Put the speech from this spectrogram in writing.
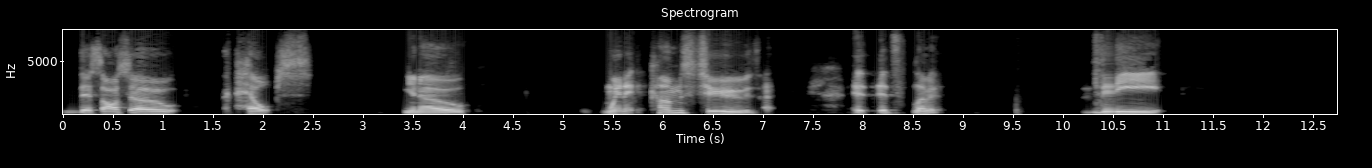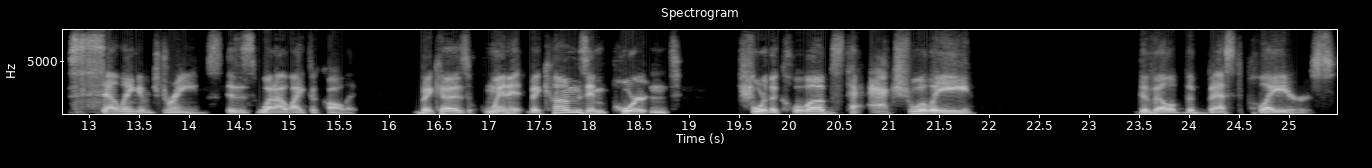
this also helps you know when it comes to it, it's let me the selling of dreams is what I like to call it. Because when it becomes important for the clubs to actually develop the best players,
